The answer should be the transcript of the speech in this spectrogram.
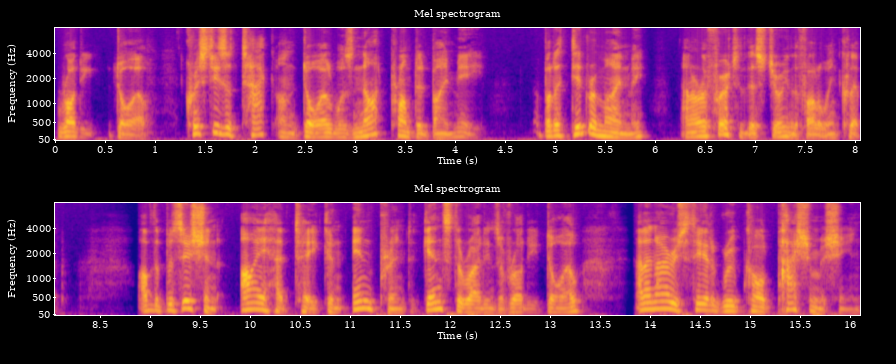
Roddy Doyle. Christy's attack on Doyle was not prompted by me, but it did remind me, and I refer to this during the following clip, of the position I had taken in print against the writings of Roddy Doyle and an Irish theatre group called Passion Machine,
